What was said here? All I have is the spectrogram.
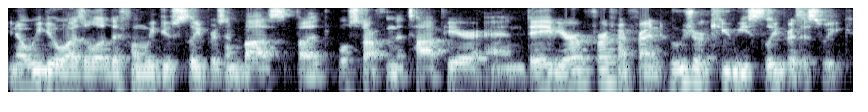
you know we do always a little different. We do sleepers and busts, but we'll start from the top here. And Dave, you're up first, my friend. Who's your QB sleeper this week?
